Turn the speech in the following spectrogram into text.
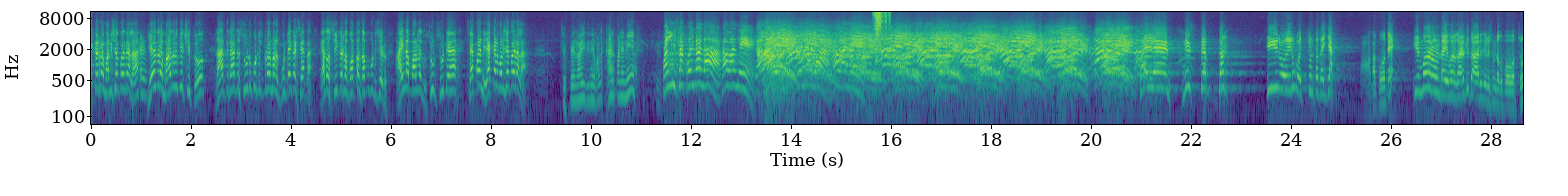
ఎక్కడ మనిషి కోరాలా ఏదిరా మాధురి దీక్షిత్ రాత్రి రాత్రి సూటు కుట్టించుకున్నాడు మన గుడ్డెక్కడి చేత. ఏదో సీకట్లో బొత్తాలు దప్పు కుట్టిసాడు అయినా పర్లేదు సూట్ సూటే. చెప్పండి ఎక్కడ మనిషి కోరాలా చెప్పేనా? ఇది నీ వల్ల కాని పనిని. పైసా కొయ్యాలా రావాలి నిశ్శబ్దం. హీరోయిన్ వచ్చుంటదయ్యా. కాకపోతే విమానం డ్రైవర్ గారికి దారి తెలిసి ఉండకపోవచ్చు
